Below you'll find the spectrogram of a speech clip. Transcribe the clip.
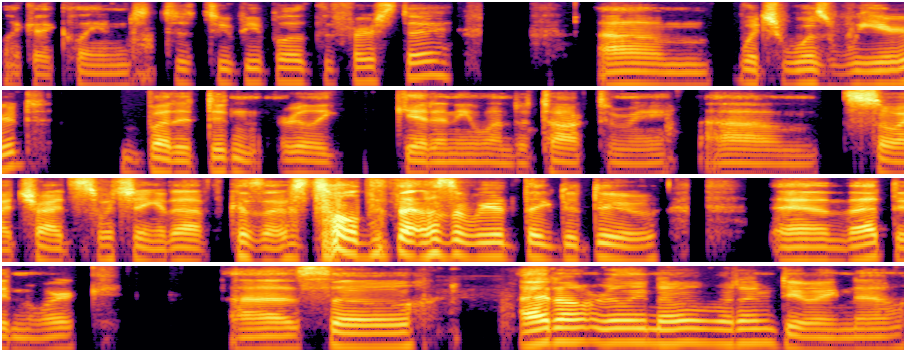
like I claimed to two people at the first day, um, which was weird, but it didn't really get anyone to talk to me. Um, so I tried switching it up because I was told that that was a weird thing to do, and that didn't work. Uh, so I don't really know what I'm doing now.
